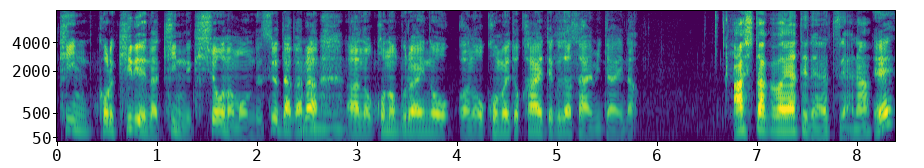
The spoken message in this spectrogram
金これ綺麗な金で希少なもんですよ。だから、うん。あのこのぐらいのあのお米と変えてくださいみたいなアシタカがやってたやつやな。え？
